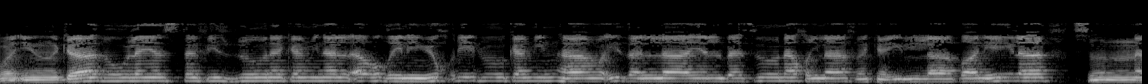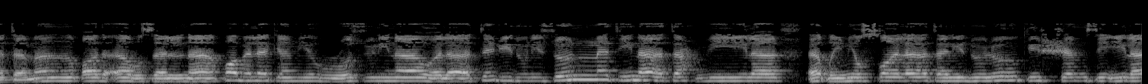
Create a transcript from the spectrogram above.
وإن كادوا ليستفزونك من الأرض ليخرجوك منها وإذا لا يلبثون خلافك إلا قليلا سنة من قد أرسلنا قبلك من رسلنا ولا تجد لسنتنا تحويلا أقم الصلاة لدلوك الشمس إلى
